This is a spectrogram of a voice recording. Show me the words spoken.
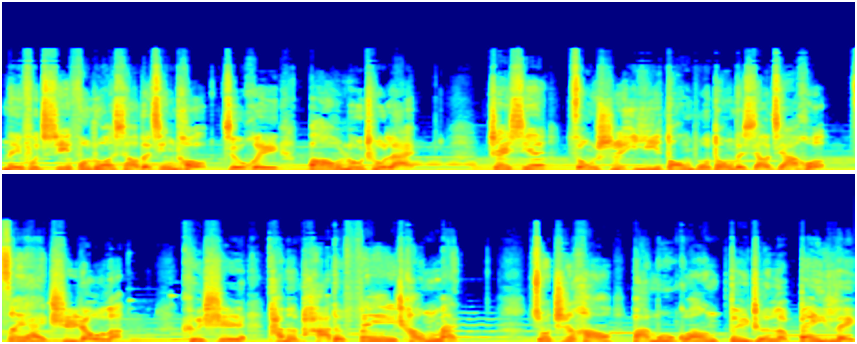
那副欺负弱小的镜头就会暴露出来。这些总是一动不动的小家伙最爱吃肉了，可是它们爬得非常慢，就只好把目光对准了贝类、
